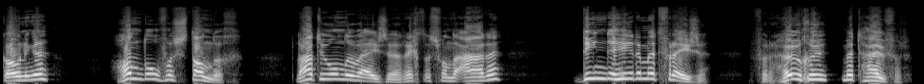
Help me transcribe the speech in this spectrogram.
koningen, handel verstandig. Laat u onderwijzen, rechters van de aarde. Dien de Heere met vrezen. Verheug u met huiver.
